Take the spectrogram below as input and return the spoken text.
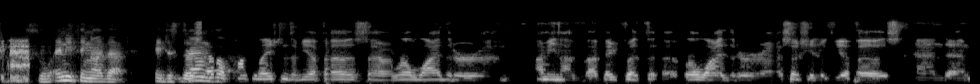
yeah. trees or anything like that. It just there's several populations of UFOs uh, worldwide that are, um, I mean, uh, Bigfoot uh, worldwide that are associated with UFOs, and um,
